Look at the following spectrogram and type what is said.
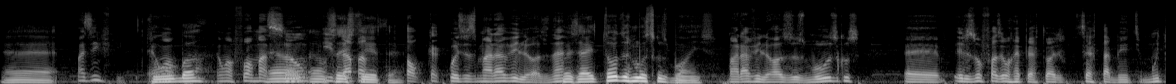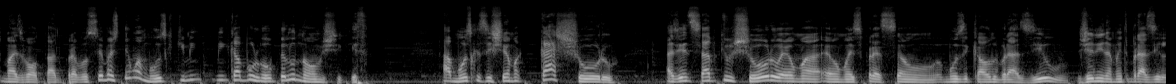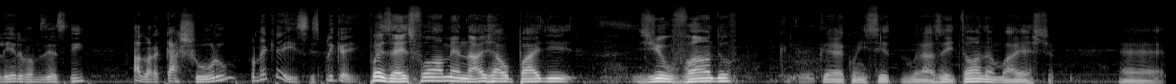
É, Mas enfim, é uma, tuba. é uma formação É um- é um e dá para é. tocar coisas maravilhosas, né? Pois é, e todos músicos bons. maravilhosos os músicos. É, eles vão fazer um repertório certamente muito mais voltado para você, mas tem uma música que me, me encabulou pelo nome, Chiquito. A música se chama Cachoro. A gente sabe que o choro é uma, é uma expressão musical do Brasil, genuinamente brasileira, vamos dizer assim. Agora, cachorro, como é que é isso? Explica aí. Pois é, isso foi uma homenagem ao pai de Gilvando, que- é conhecido por azeitona, maestro, é,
